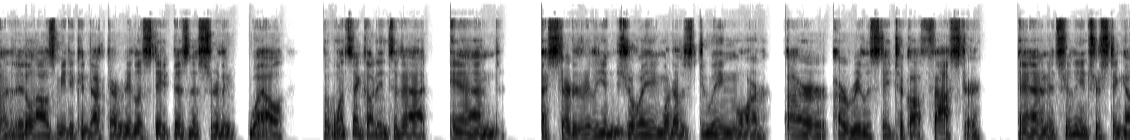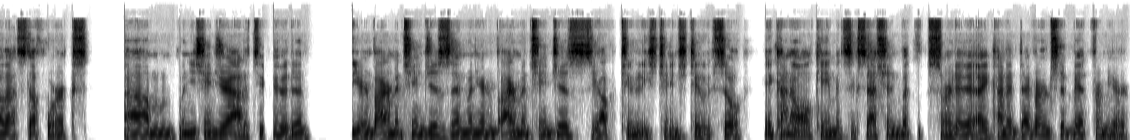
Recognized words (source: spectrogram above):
uh, it allows me to conduct our real estate business really well. But once I got into that and I started really enjoying what I was doing more, our, our real estate took off faster. And it's really interesting how that stuff works. Um, when you change your attitude, uh, your environment changes. And when your environment changes, the opportunities change too. So it kind of all came in succession, but sort of, I kind of diverged a bit from your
